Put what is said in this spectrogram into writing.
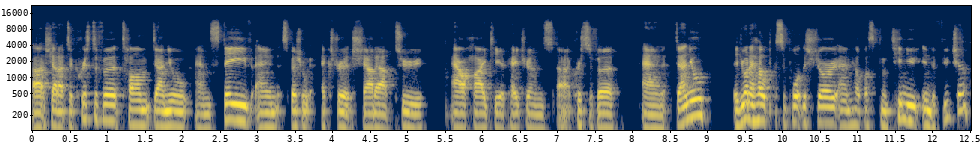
Uh, shout out to Christopher, Tom, Daniel, and Steve, and special extra shout out to our high tier patrons, uh, Christopher and Daniel. If you want to help support the show and help us continue in the future,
